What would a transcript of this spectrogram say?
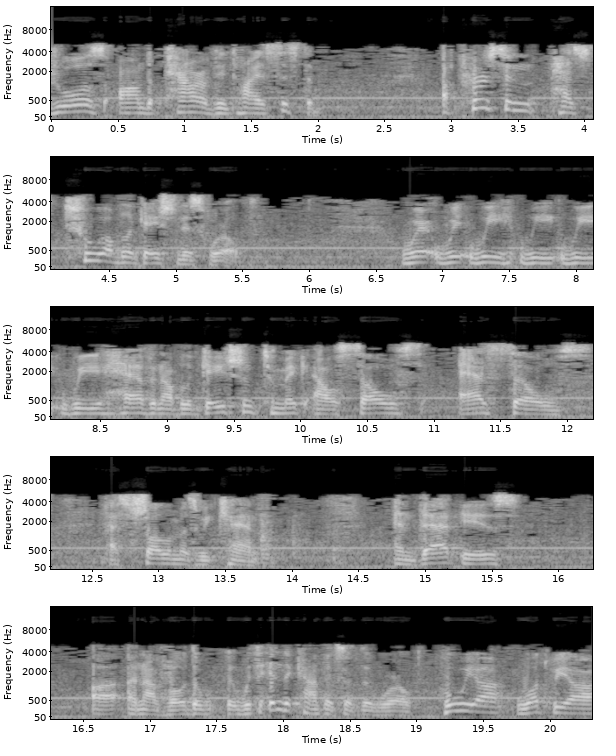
draws on the power of the entire system. A person has two obligations in this world. We, we, we, we, we have an obligation to make ourselves as selves as shalom as we can. And that is uh, an avoda within the context of the world. Who we are, what we are,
